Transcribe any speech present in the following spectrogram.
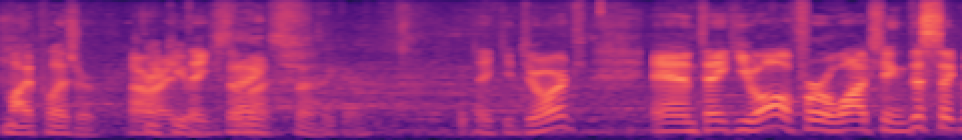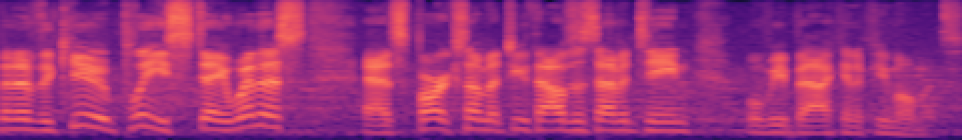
My pleasure. All Thank right, you. thank you so Thanks, much. Matt. Thank you, George. And thank you all for watching this segment of theCUBE. Please stay with us at Spark Summit 2017. We'll be back in a few moments.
